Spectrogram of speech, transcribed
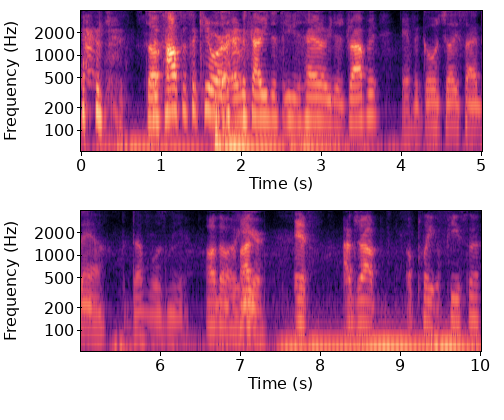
so this house is secure. So every time you just you just have it, you just drop it. If it goes jelly side down, the devil is near. Although if here, I, if I drop a plate of pizza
